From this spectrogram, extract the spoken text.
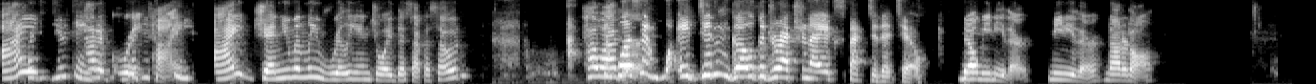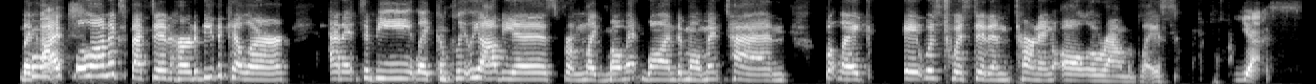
I What did you think? had a great time. I genuinely really enjoyed this episode. It However, wasn't. It didn't go the direction I expected it to. no, me neither. Me neither. Not at all. Like I full on expected her to be the killer and it to be like completely obvious from like moment one to moment 10, but like it was twisted and turning all around the place. Yes.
